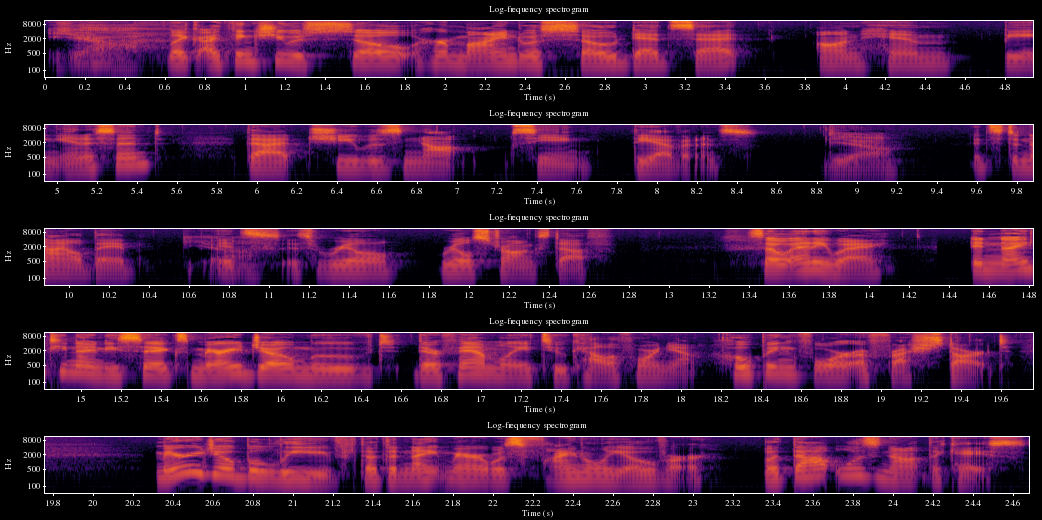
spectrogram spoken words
Yeah. Like I think she was so her mind was so dead set on him being innocent that she was not seeing the evidence. Yeah. It's denial, babe. Yeah. It's it's real real strong stuff. So anyway, in 1996, Mary Jo moved their family to California, hoping for a fresh start. Mary Jo believed that the nightmare was finally over, but that was not the case.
